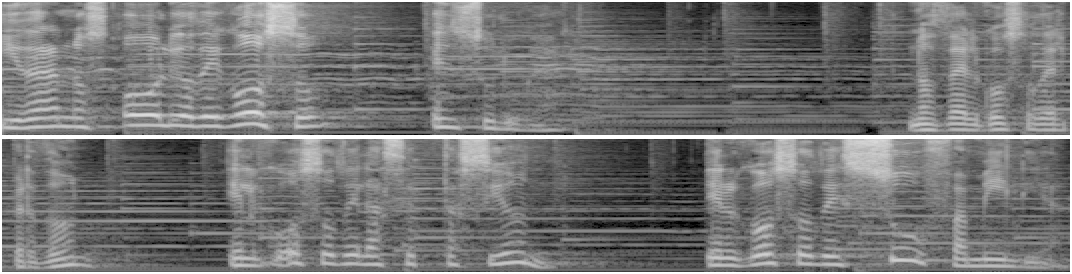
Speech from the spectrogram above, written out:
y darnos óleo de gozo en su lugar. Nos da el gozo del perdón, el gozo de la aceptación, el gozo de su familia,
